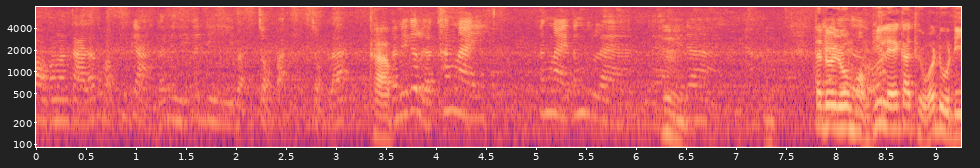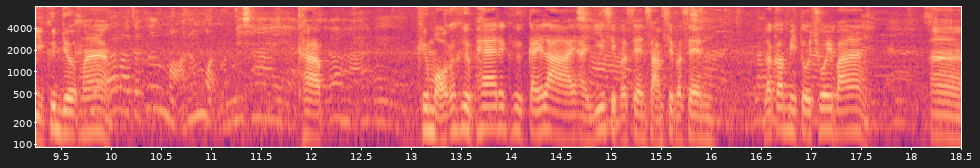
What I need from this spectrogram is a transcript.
อออกกำลังกายแล้วก็แบบทุกอย่างก็ทีนี้ก็ดีแบบจบอะจบละครับอันนี้ก็เหลือข้างในข้างในต้องดูแลดูแลอืมให้ได้อย่างเงี้ยแต่โดยรวมของพี่เล็กก็ถือว่าดูดีขึ้นเยอะมากแต่ว่าเราจะพึ่งหมอทั้งหมดมันไม่ใช่อะครับ ใช่ป่ะคะเออคือหมอก็คือแพทย์ก็คือไกด์ไลน์อะยี่สิบเปอร์เซ็นต์สามสิบเปอร์เซ็นต์ ใช่แล้วก็มีตัวช่วยบ้างอ่าอ่า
